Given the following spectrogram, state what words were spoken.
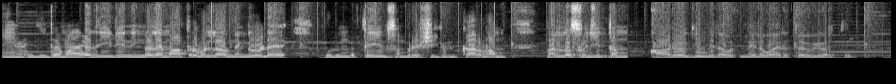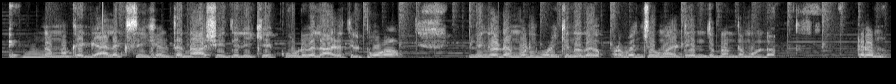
ഈ ലളിതമായ രീതി നിങ്ങളെ മാത്രമല്ല നിങ്ങളുടെ കുടുംബത്തെയും സംരക്ഷിക്കും. കാരണം നല്ല ശുചിത്വം ആരോഗ്യ നില നിലവാരത്തെ ഉയർത്തും. ഇന്ന് നമുക്ക് ഗാലക്സി ഹെൽത്ത് എന്ന ആശയത്തിലേക്ക് കൂടുതൽ ആഴത്തിൽ പോകാം. നിങ്ങളുടെ മുടി മുറിക്കുന്നത് പ്രപഞ്ചവുമായിട്ട് എന്ത് ബന്ധമുണ്ട്? ഇത്തരം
